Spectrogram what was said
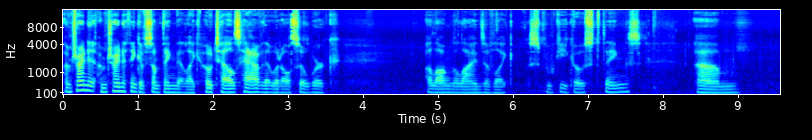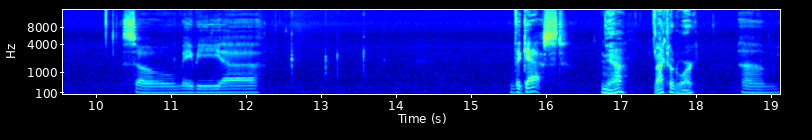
I'm trying to I'm trying to think of something that like hotels have that would also work along the lines of like spooky ghost things. Um, so maybe uh, the guest. Yeah, that could work. Um,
